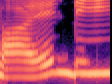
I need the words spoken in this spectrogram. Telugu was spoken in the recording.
హాయ్ అండి.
